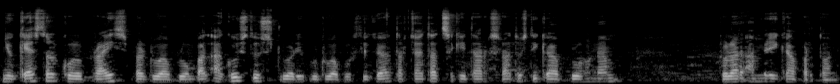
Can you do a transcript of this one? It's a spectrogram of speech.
Newcastle Coal Price per 24 Agustus 2023 tercatat sekitar 136 dolar Amerika per ton.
